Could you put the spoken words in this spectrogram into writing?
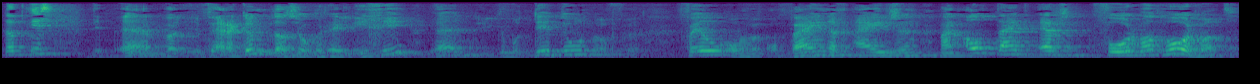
Dat is hè, werken, dat is ook religie. Hè, je moet dit doen, of eh, veel of, of weinig eisen. Maar altijd er voor wat hoort wat.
